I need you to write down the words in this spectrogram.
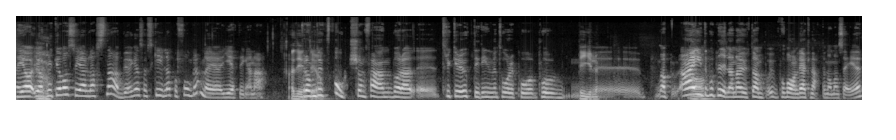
Jag, jag brukar vara så jävla snabb, jag är ganska skillad på att fånga de där getingarna. Ja, För om jag. du fort som fan bara eh, trycker upp ditt inventory på, på bil. Eh, nej, ja. inte på pilarna utan på, på, vanliga knappen om man säger.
